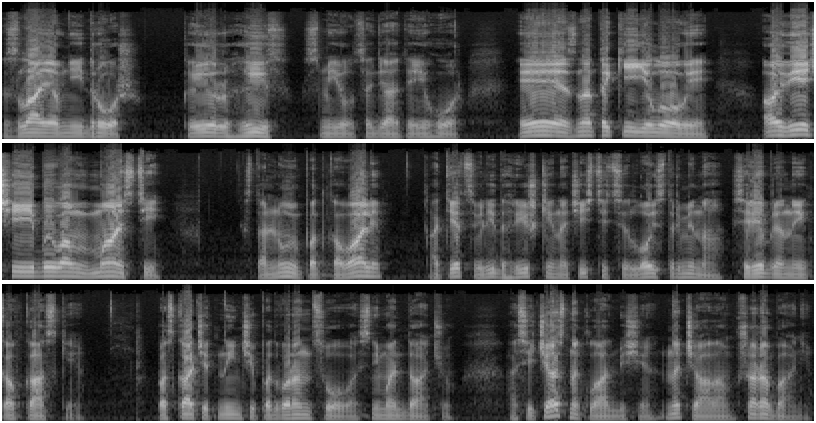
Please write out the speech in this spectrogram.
«Злая в ней дрожь». «Кыргыз», — смеется дядя Егор. «Э, знатоки еловые, овечьи бы вам в масти!» Стальную подковали. Отец велит Гришке начистить седло и стремена, серебряные кавказские. Поскачет нынче под Воронцова снимать дачу. А сейчас на кладбище, началом, в Шарабане.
